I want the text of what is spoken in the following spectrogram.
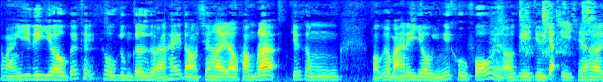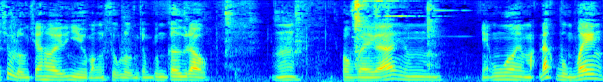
Các bạn đi đi vô cái, cái khu chung cư các bạn thấy toàn xe hơi đậu không đó. Chứ không còn các bạn đi vô những cái khu phố này ở kia chưa chắc gì xe hơi số lượng xe hơi nó nhiều bằng số lượng trong chung cư đâu. Ừ. còn về đó ừ, nhà mua mặt đất vùng ven.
